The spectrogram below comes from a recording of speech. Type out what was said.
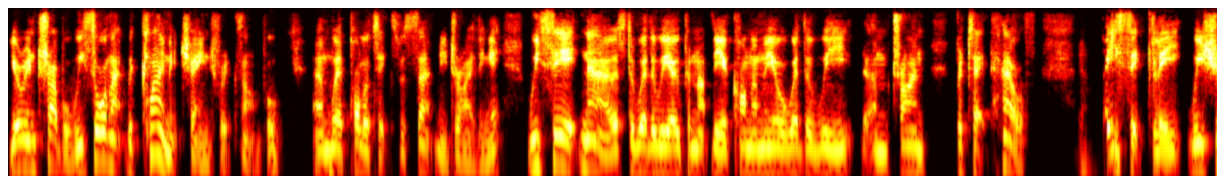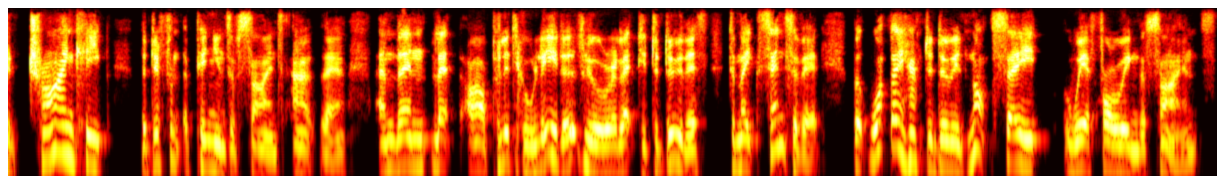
you're in trouble. We saw that with climate change, for example, and where politics was certainly driving it. We see it now as to whether we open up the economy or whether we um, try and protect health. Yeah. Basically, we should try and keep the different opinions of science out there and then let our political leaders who are elected to do this to make sense of it. But what they have to do is not say we're following the science.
